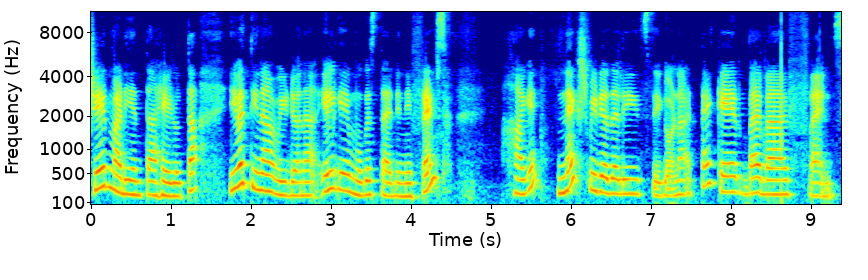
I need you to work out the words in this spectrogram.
ಶೇರ್ ಮಾಡಿ ಅಂತ ಹೇಳುತ್ತಾ ಇವತ್ತಿನ ವಿಡಿಯೋನ ಇಲ್ಲಿಗೆ ಮುಗಿಸ್ತಾ ಇದ್ದೀನಿ ಫ್ರೆಂಡ್ಸ್ ಹಾಗೆ ನೆಕ್ಸ್ಟ್ ವಿಡಿಯೋದಲ್ಲಿ ಸಿಗೋಣ. Take care bye bye friends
